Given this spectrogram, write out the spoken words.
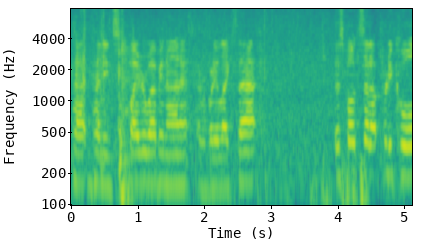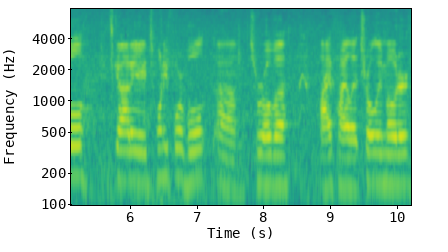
patent pending spider webbing on it. Everybody likes that. This boat's set up pretty cool. It's got a 24 volt um, Terrova iPilot trolling motor.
